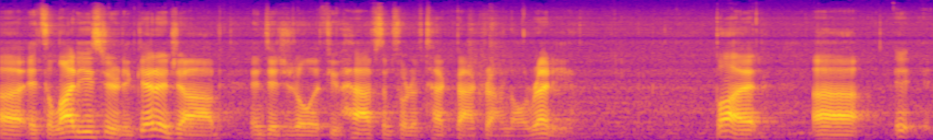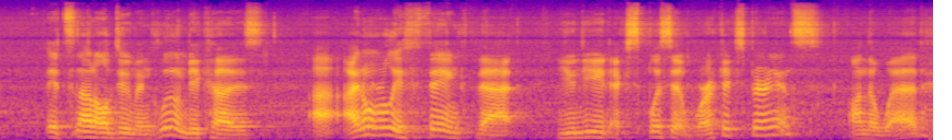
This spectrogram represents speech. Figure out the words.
uh, it's a lot easier to get a job in digital if you have some sort of tech background already. But uh, it, it's not all doom and gloom because uh, I don't really think that you need explicit work experience on the web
